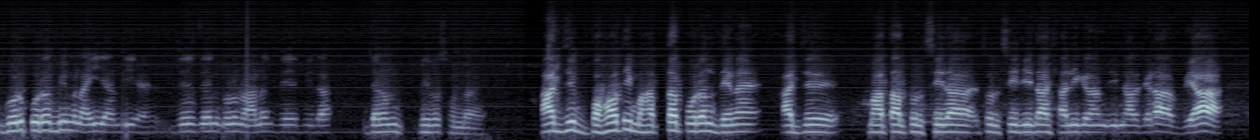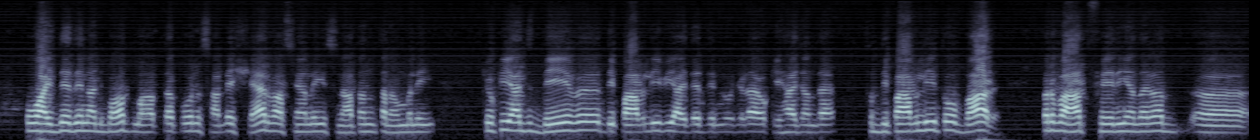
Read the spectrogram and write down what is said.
ਗੁਰਪੁਰਬ ਵੀ ਮਨਾਈ ਜਾਂਦੀ ਹੈ, ਜਿਸ ਦਿਨ ਗੁਰੂ ਨਾਨਕ ਦੇਵ ਜੀ ਦਾ ਜਨਮ ਦਿਵਸ ਹੁੰਦਾ ਹੈ। ਅੱਜ ਬਹੁਤ ਹੀ ਮਹੱਤਵਪੂਰਨ ਦਿਨ ਹੈ। ਅੱਜ ਮਾਤਾ ਤੁਲਸੀ ਦਾ ਤੁਲਸੀ ਜੀ ਦਾ ਸ਼ਾਲੀਗ੍ਰਾਮ ਜੀ ਨਾਲ ਜਿਹੜਾ ਵਿਆਹ ਉਹ ਅੱਜ ਦੇ ਦਿਨ ਅੱਜ ਬਹੁਤ ਮਹੱਤਵਪੂਰਨ ਸਾਡੇ ਸ਼ਹਿਰ ਵਾਸੀਆਂ ਲਈ ਸਨਾਤਨ ਧਰਮ ਲਈ ਕਿਉਂਕਿ ਅੱਜ ਦੇਵ ਦੀਪਾਵਲੀ ਵੀ ਅੱਜ ਦੇ ਦਿਨ ਨੂੰ ਜਿਹੜਾ ਉਹ ਕਿਹਾ ਜਾਂਦਾ ਹੈ। ਸੋ ਦੀਪਾਵਲੀ ਤੋਂ ਬਾਅਦ ਪ੍ਰਭਾਤ ਫੇਰੀਆਂ ਦਾ ਜਿਹੜਾ ਅਹ,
